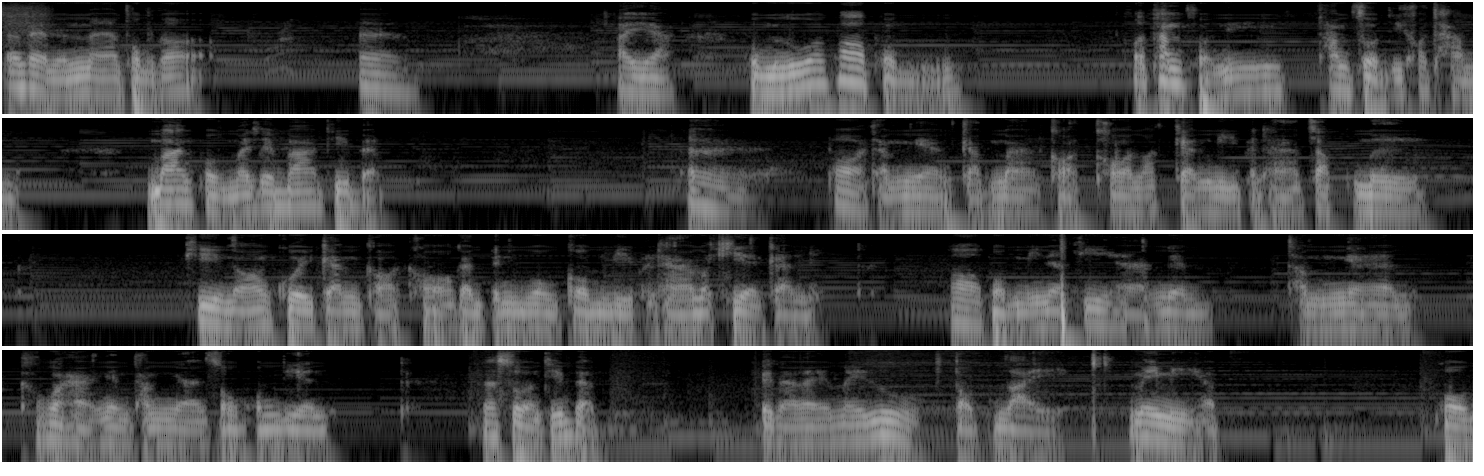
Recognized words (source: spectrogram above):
ตั้งแต่นั้นมาผมก็เออพยายาผมรู้ว่าพ่อผมเขาทำส่วนนี้ทำส่วนที่เขาทำอะบ้านผมไม่ใช่บ้านที่แบบ เออ พ่อทำงานกลับมากอดคอรักกันมีปัญหาจับมือ พี่น้องคุยกันกอดคอกันเป็นวงกลมมีปัญหามาเคลียร์กัน พ่อผมมีหน้าที่หาเงินทำงาน เขาก็หาเงินทำงานส่งผมเรียนและส่วนที่แบบเป็นอะไรไม่รู้ตบไหลไม่มีครับ ผม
